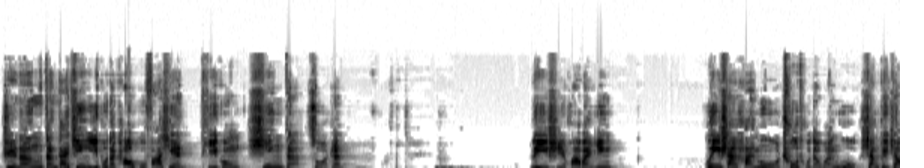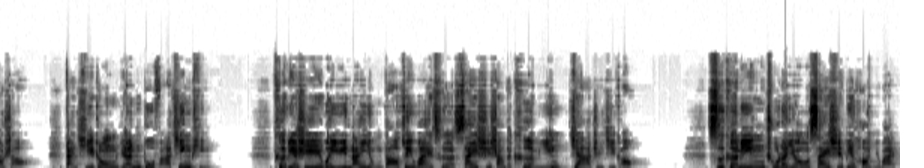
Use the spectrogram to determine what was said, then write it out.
只能等待进一步的考古发现提供新的佐证。历史话外音：龟山汉墓出土的文物相对较少，但其中仍不乏精品。特别是位于南甬道最外侧塞石上的刻铭，价值极高。此刻铭除了有塞石编号以外，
